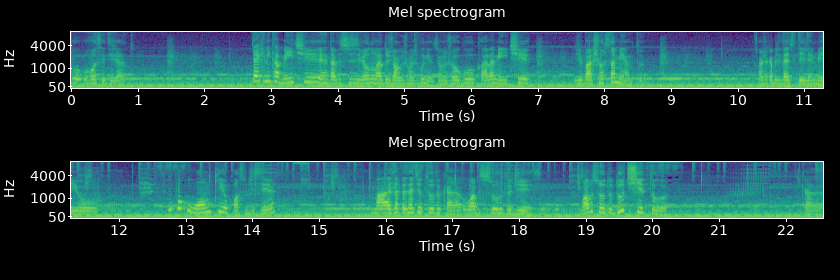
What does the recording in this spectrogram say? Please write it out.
vou ser direto. Tecnicamente, vs Evil não é dos jogos mais bonitos. É um jogo claramente de baixo orçamento. A jogabilidade dele é meio... um pouco wonky, eu posso dizer. Mas, apesar de tudo, cara, o absurdo de... O absurdo do título... Cara,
